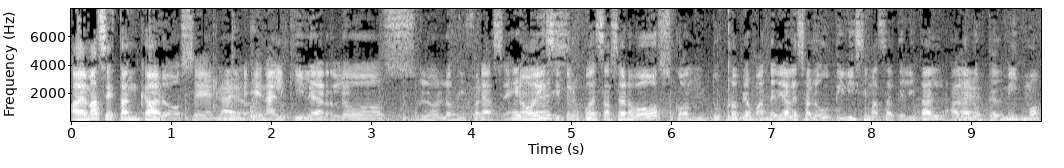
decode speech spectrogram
además están caros en, Claro. en alquiler los, los, los disfraces, ¿no? Y si te los podés hacer vos con tus propios materiales a lo utilísima satelital, hágalo Claro. usted mismo.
